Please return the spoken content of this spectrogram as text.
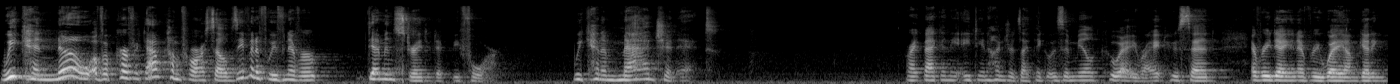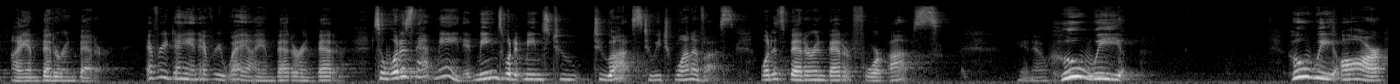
We can know of a perfect outcome for ourselves even if we've never demonstrated it before we can imagine it. Right back in the 1800s, I think it was Emile Coué, right, who said, Every day in every way, I'm getting, I am better and better. Every day in every way, I am better and better. So, what does that mean? It means what it means to, to us, to each one of us. What is better and better for us? You know, who we, who we are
